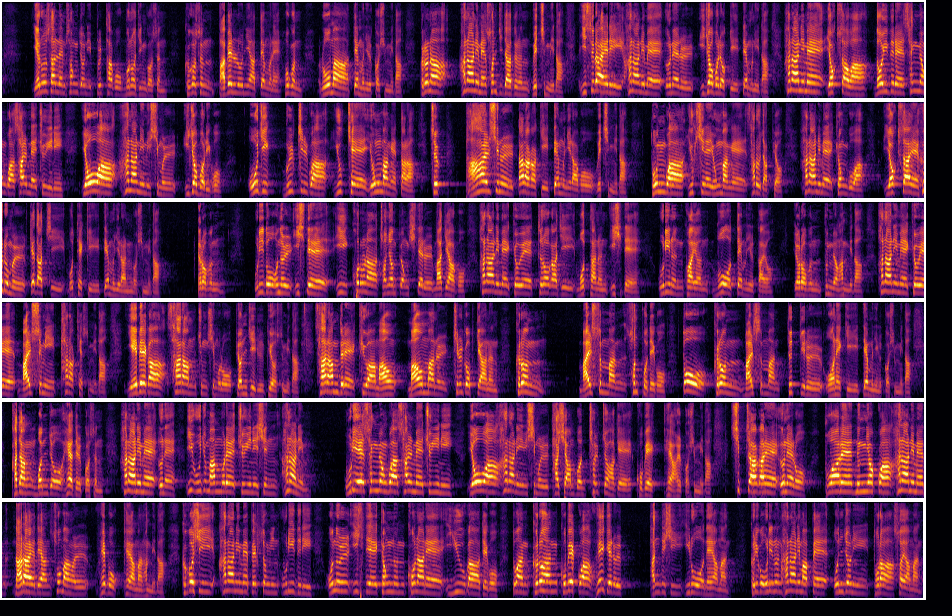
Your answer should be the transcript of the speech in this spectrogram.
예루살렘 성전이 불타고 무너진 것은 그것은 바벨로니아 때문에 혹은 로마 때문일 것입니다. 그러나 하나님의 선지자들은 외칩니다. 이스라엘이 하나님의 은혜를 잊어버렸기 때문이다. 하나님의 역사와 너희들의 생명과 삶의 주인이 여호와 하나님이심을 잊어버리고 오직 물질과 육체의 욕망에 따라 즉 바알 신을 따라갔기 때문이라고 외칩니다. 돈과 육신의 욕망에 사로잡혀 하나님의 경고와 역사의 흐름을 깨닫지 못했기 때문이라는 것입니다. 여러분, 우리도 오늘 이 시대에 이 코로나 전염병 시대를 맞이하고 하나님의 교회에 들어가지 못하는 이 시대에 우리는 과연 무엇 때문일까요? 여러분 분명합니다. 하나님의 교회에 말씀이 타락했습니다. 예배가 사람 중심으로 변질되었습니다. 사람들의 귀와 마음, 마음만을 즐겁게 하는 그런 말씀만 선포되고 또 그런 말씀만 듣기를 원했기 때문일 것입니다. 가장 먼저 해야 될 것은 하나님의 은혜, 이 우주 만물의 주인이신 하나님, 우리의 생명과 삶의 주인이 여호와 하나님이심을 다시 한번 철저하게 고백해야 할 것입니다. 십자가의 은혜로 부활의 능력과 하나님의 나라에 대한 소망을 회복해야만 합니다. 그것이 하나님의 백성인 우리들이 오늘 이 시대에 겪는 고난의 이유가 되고 또한 그러한 고백과 회개를 반드시 이루어내야만 그리고 우리는 하나님 앞에 온전히 돌아서야만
